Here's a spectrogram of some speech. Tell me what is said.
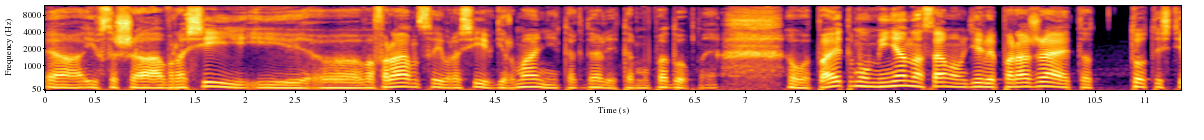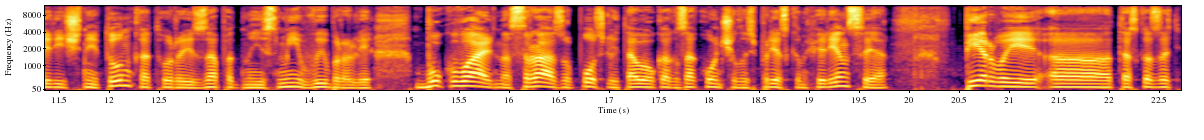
э, и в США, в России, и э, во Франции, в России, в Германии и так далее и тому подобное. Вот, поэтому меня на самом деле поражает тот тот истеричный тон, который западные СМИ выбрали буквально сразу после того, как закончилась пресс-конференция. Первые, э, так сказать,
